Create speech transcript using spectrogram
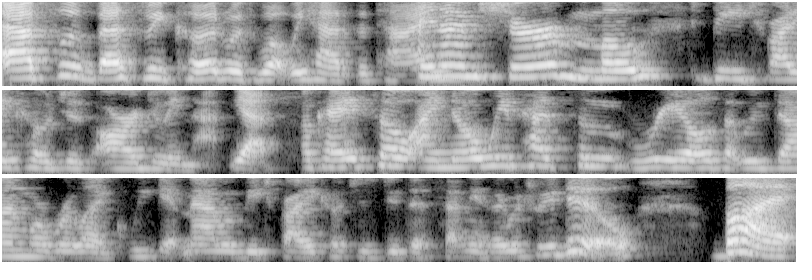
absolute best we could with what we had at the time. And i'm sure most beachbody coaches are doing that. Yes. Okay, so I know we've had some reels that we've done where we're like, we get mad when Beachbody coaches do this, that, and the other, which we do. But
